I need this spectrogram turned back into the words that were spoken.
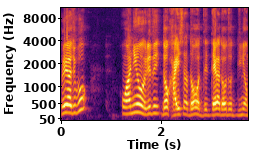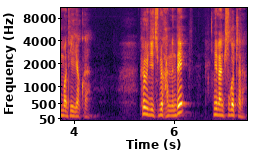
그래가지고 어 아니요. 이러더니 너 가 있어. 너 내- 내가 너도 니네 엄마한테 얘기할 거야. 그리고 이제 집에 갔는데 이제 난 죽었잖아.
